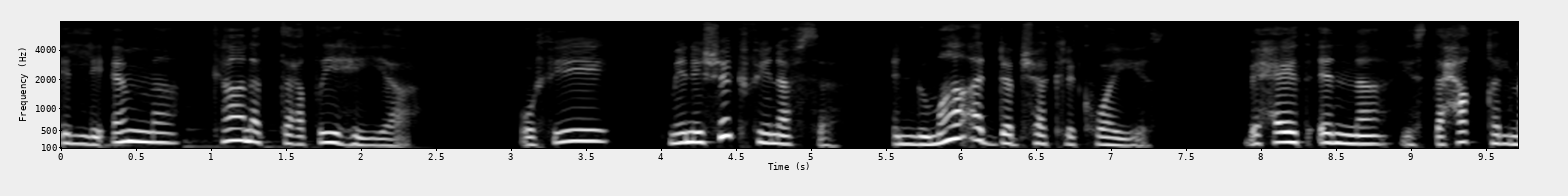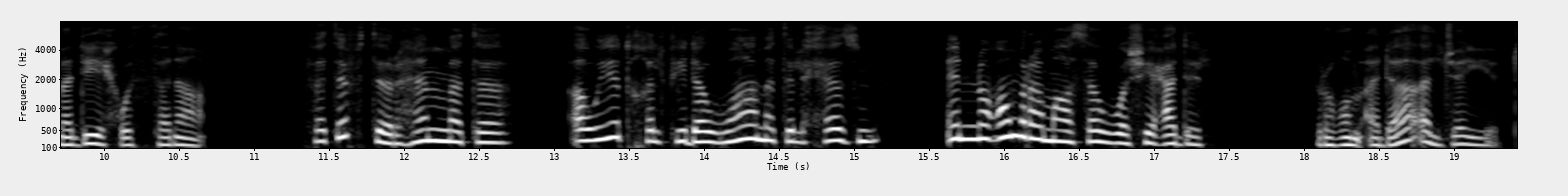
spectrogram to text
اللي أمه كانت تعطيه إياه. وفي من يشك في نفسه إنه ما أدى بشكل كويس بحيث إنه يستحق المديح والثناء. فتفتر همته أو يدخل في دوامة الحزن إنه عمره ما سوى شي عدل رغم أداء الجيد.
